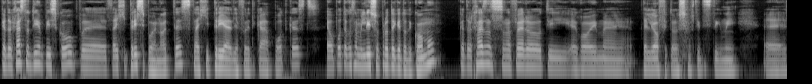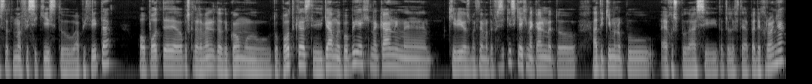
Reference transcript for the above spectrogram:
Καταρχάς το DMP Scope ε, θα έχει τρεις υποενότητες, θα έχει τρία διαφορετικά podcasts. Ε, οπότε εγώ θα μιλήσω πρώτα για το δικό μου. Καταρχάς να σας αναφέρω ότι εγώ είμαι τελειόφυτος αυτή τη στιγμή ε, στο τμήμα φυσικής του Απιθύτα. Οπότε όπως καταλαβαίνετε το δικό μου το podcast, η δικιά μου εκπομπή έχει να κάνει με κυρίως με θέματα φυσικής και έχει να κάνει με το αντικείμενο που έχω σπουδάσει τα τελευταία πέντε χρόνια.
